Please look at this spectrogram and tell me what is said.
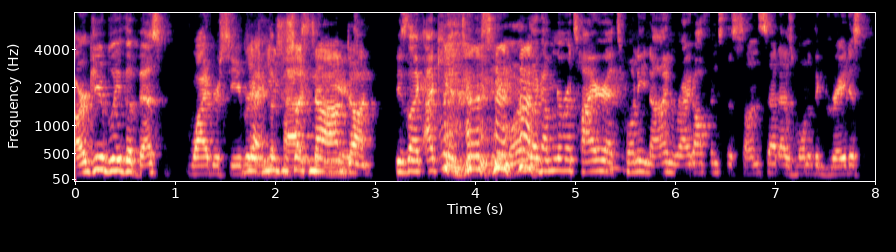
arguably the best wide receiver. Yeah, in he the was just like, 10 nah, I'm done. He's like, I can't do this anymore. like, I'm to retire at 29, right off into the sunset as one of the greatest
